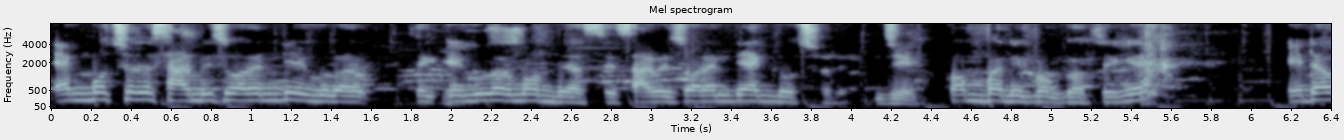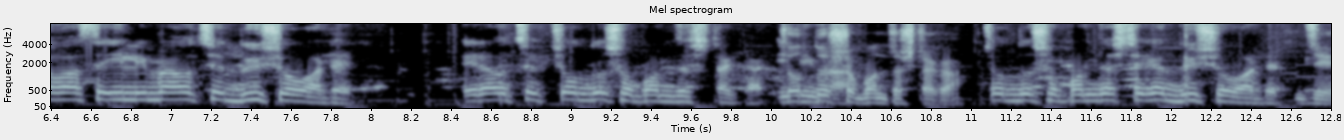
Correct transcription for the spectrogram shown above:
এক বছরের সার্ভিস ওয়ারেন্টি এগুলোর এগুলোর মধ্যে আছে সার্ভিস ওয়ারেন্টি এক বছরের। জি। কোম্পানি পক্ষ থেকে। এটাও আছে ইলিমা হচ্ছে দুইশো ওয়াটের। এটা হচ্ছে চোদ্দশো পঞ্চাশ টাকা চোদ্দশো পঞ্চাশ টাকা। চোদ্দশো পঞ্চাশ টাকা দুইশো ওয়াটের। জি।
